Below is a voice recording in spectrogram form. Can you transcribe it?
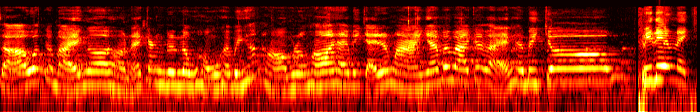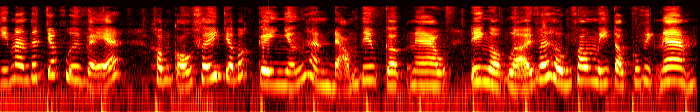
sợ quá các bạn ơi. Hồi nãy căng trên lông hụ Happy hết hồn rồi. Thôi Happy chạy ra ngoài nha. Bye bye các bạn. Happy chôn. Video này chỉ mang tính chất vui vẻ Không cổ xí cho bất kỳ những hành động tiêu cực nào. Đi ngược lại với hưởng phong mỹ tục của Việt Nam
